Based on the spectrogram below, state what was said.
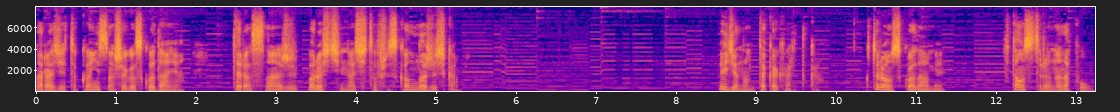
Na razie to koniec naszego składania. Teraz należy porozcinać to wszystko nożyczkami. Wyjdzie nam taka kartka, którą składamy w tą stronę na pół.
